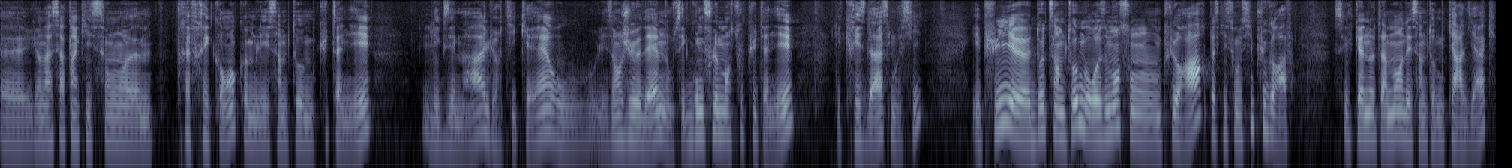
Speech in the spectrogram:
Euh, il y en a certains qui sont euh, très fréquents, comme les symptômes cutanés, l'eczéma, l'urticaire ou les angioedèmes, donc ces gonflements sous-cutanés, les crises d'asthme aussi. Et puis euh, d'autres symptômes, heureusement, sont plus rares parce qu'ils sont aussi plus graves. C'est le cas notamment des symptômes cardiaques,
